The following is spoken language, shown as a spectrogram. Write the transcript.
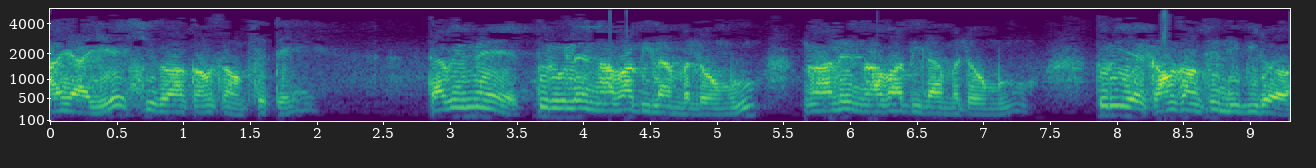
900ရဲ့ရှိသောကောင်းဆောင်ဖြစ်တယ်ဒါပေမဲ့သူတို့လည်း၅ပါးသီလမလုံးဘူးငါလည်း၅ပါးသီလမလုံးဘူးသူတို့ရဲ့ကောင်းဆောင်ဖြစ်နေပြီးတော့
